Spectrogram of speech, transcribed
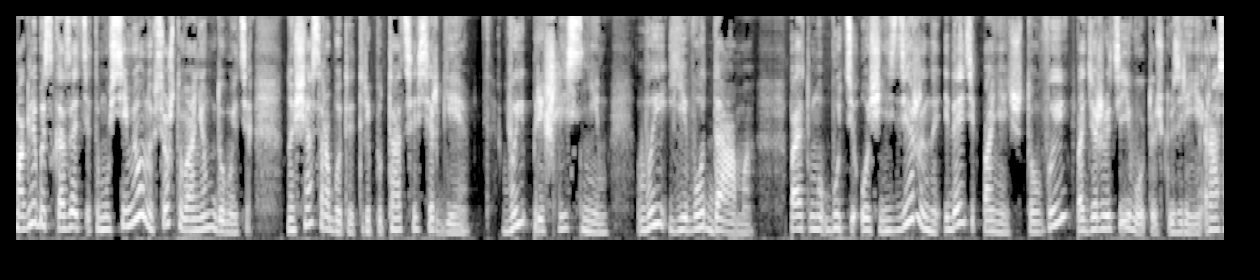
могли бы сказать этому Семену все, что вы о нем думаете. Но сейчас работает репутация Сергея. Вы пришли с ним, вы его дама. Поэтому будьте очень сдержаны и дайте понять, что вы поддерживаете его точку зрения. Раз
